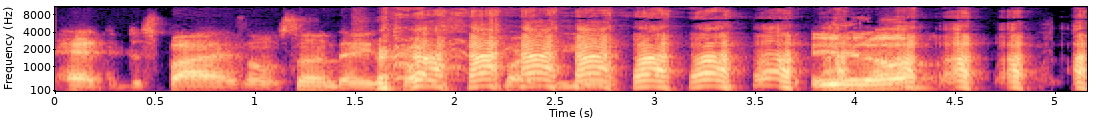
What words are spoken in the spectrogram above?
had to despise on Sundays twice, twice a year. You know,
